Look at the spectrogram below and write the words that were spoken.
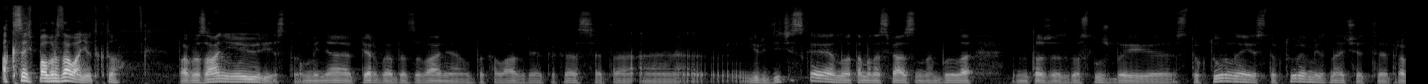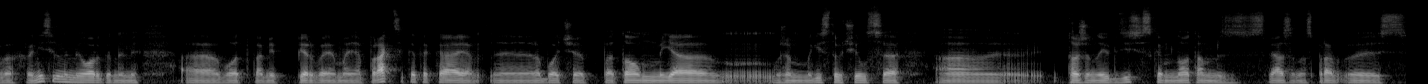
А, кстати, по образованию ты кто? По образованию я юрист. У меня первое образование в бакалавре как раз это э, юридическое, но там оно связано было тоже с госслужбой э, структурной, структурами, значит, э, правоохранительными органами. Э, вот там и первая моя практика такая рабочая. Потом я уже магистр учился тоже на юридическом, но там связано с, прав, с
